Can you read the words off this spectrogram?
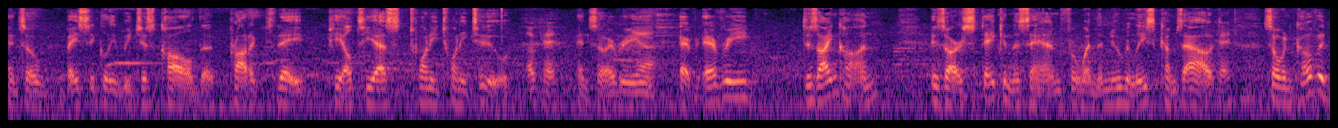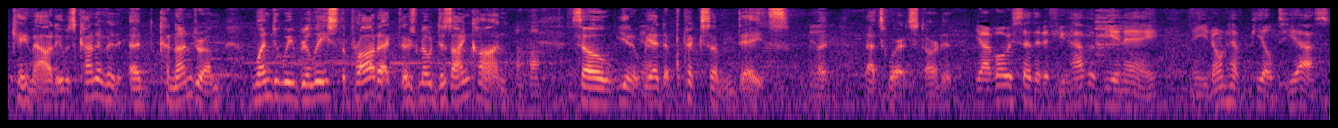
And so basically, we just call the product today PLTS 2022. Okay. And so every Yeah. ev- every DesignCon is our stake in the sand for when the new release comes out. Okay. So when COVID came out, it was kind of a, a conundrum. When do we release the product? There's no DesignCon. Uh-huh. So you know we had to pick some dates, Yeah. but that's where it started. Yeah, I've always said that if you have a VNA and you don't have PLTS,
